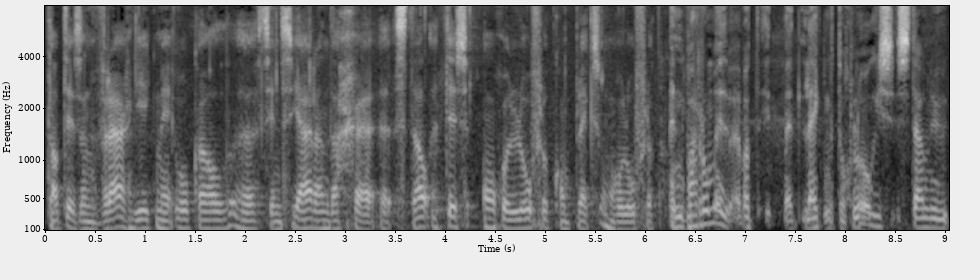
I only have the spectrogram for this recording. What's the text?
Dat is een vraag die ik mij ook al uh, sinds jaar en dag uh, stel. Het is ongelooflijk complex, ongelooflijk. En waarom? Wat, het lijkt me toch logisch. Stel nu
